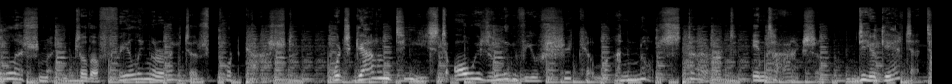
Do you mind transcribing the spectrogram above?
listening to the Failing Writers podcast, which guarantees to always leave you shaken and not stirred into action. Do you get it?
